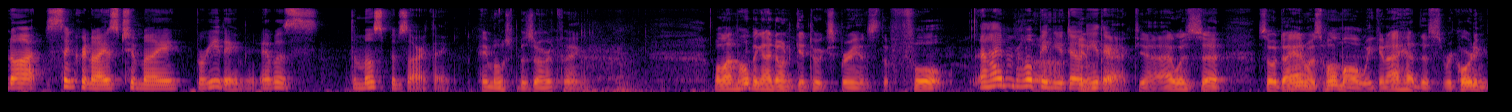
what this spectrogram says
not synchronized to my breathing. It was the most bizarre thing. A most bizarre thing. Well, I'm hoping I don't get to experience the full I'm hoping you uh, don't either. impact. Yeah, I was. Uh, so Diane was home all week, and I had this recording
